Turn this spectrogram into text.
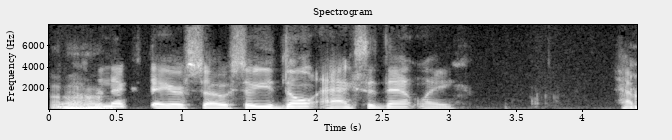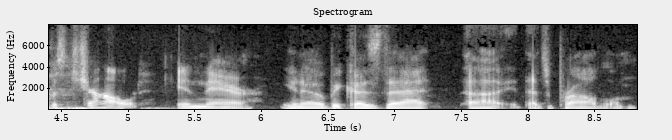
uh-huh. the next day or so, so you don't accidentally have a child in there, you know, because that uh, that's a problem.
